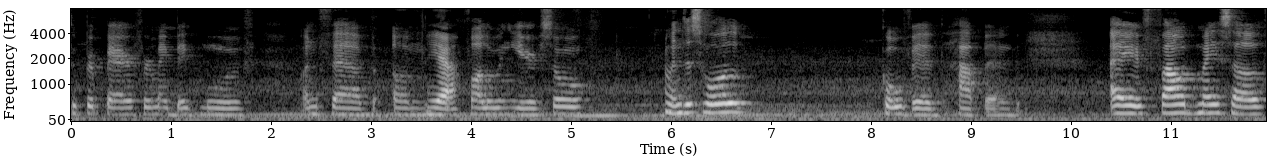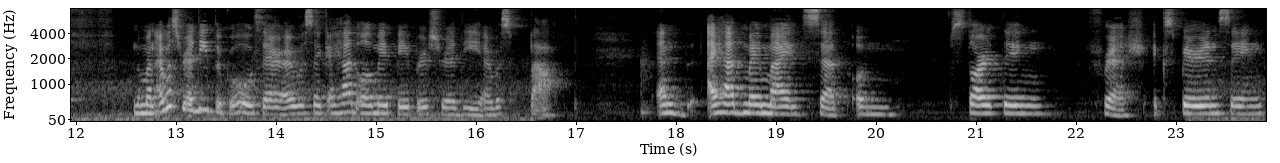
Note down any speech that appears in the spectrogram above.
to prepare for my big move on Feb um Yeah. following year. So when this whole COVID happened, I found myself naman I was ready to go there. I was like I had all my papers ready. I was packed. And I had my mind set on starting fresh, experiencing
